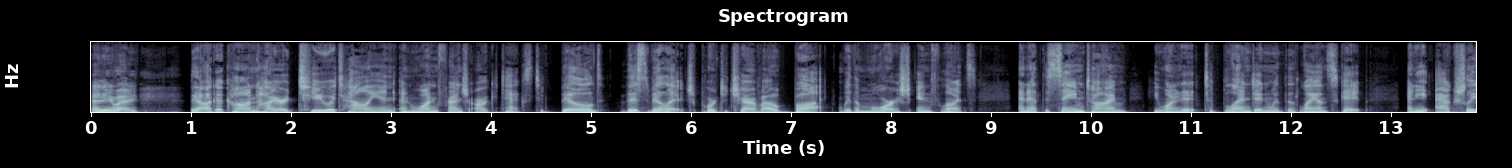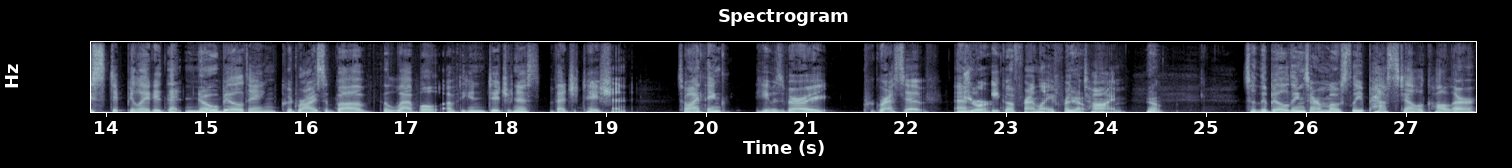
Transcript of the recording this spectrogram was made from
Anyway, the Aga Khan hired two Italian and one French architects to build this village, Porto Cervo, but with a Moorish influence. And at the same time, he wanted it to blend in with the landscape. And he actually stipulated that no building could rise above the level of the indigenous vegetation. So I think he was very progressive and Sure. eco friendly for the time. Yeah. So the buildings are mostly pastel color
